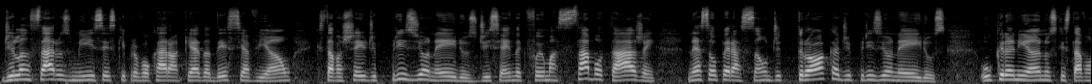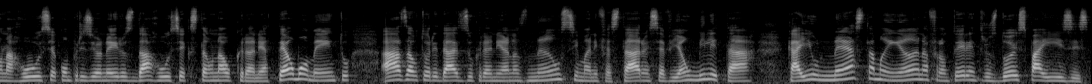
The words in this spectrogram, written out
de lançar os mísseis que provocaram a queda desse avião, que estava cheio de prisioneiros. Disse ainda que foi uma sabotagem nessa operação de troca de prisioneiros ucranianos que estavam na Rússia com prisioneiros da Rússia que estão na Ucrânia. Até o momento, as autoridades ucranianas não se manifestaram. Esse avião militar caiu nesta manhã na fronteira entre os dois países.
